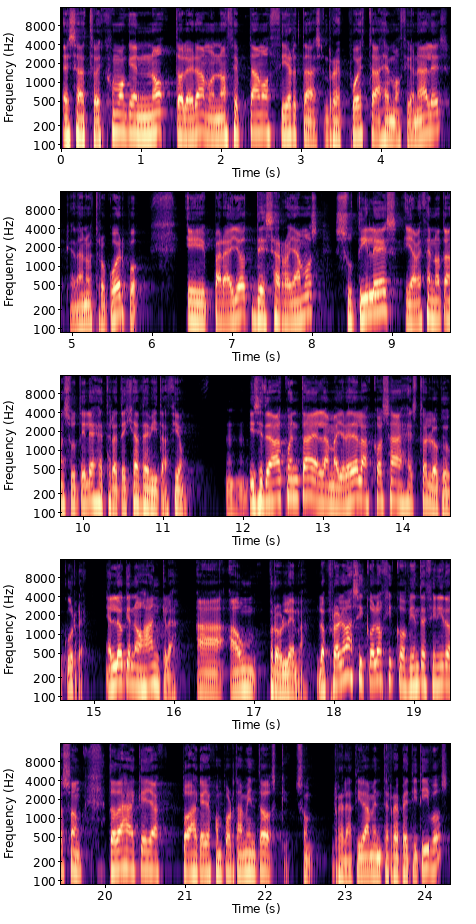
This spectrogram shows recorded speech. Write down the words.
Exacto, es como que no toleramos, no aceptamos ciertas respuestas emocionales que da nuestro cuerpo y para ello desarrollamos sutiles y a veces no tan sutiles estrategias de evitación. Y si te das cuenta, en la mayoría de las cosas esto es lo que ocurre. Es lo que nos ancla a, un problema. Los problemas psicológicos bien definidos son todas aquellas, todos aquellos comportamientos que son relativamente repetitivos,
